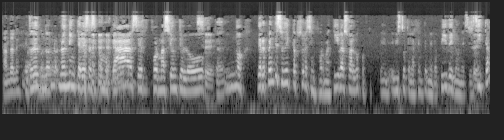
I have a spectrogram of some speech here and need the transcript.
Ándale. Entonces, no, no, es mi interés así como que, ah, hacer formación teológica. No, de repente se doy cápsulas informativas o algo porque he, visto que la gente me lo pide y lo necesita.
